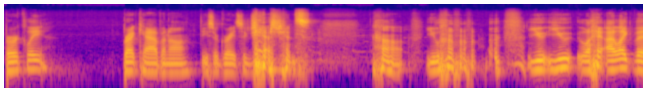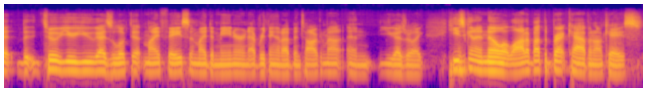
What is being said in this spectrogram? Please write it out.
Berkeley, Brett Kavanaugh. These are great suggestions. you, you, you. Like, I like that the two of you, you guys looked at my face and my demeanor and everything that I've been talking about, and you guys are like, he's gonna know a lot about the Brett Kavanaugh case,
